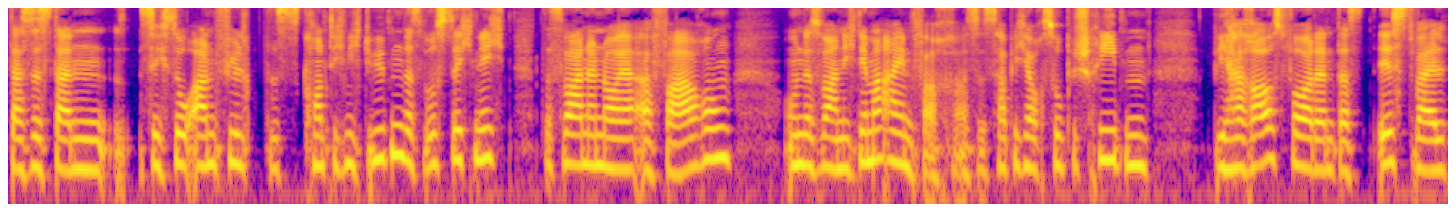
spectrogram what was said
Dass es dann sich so anfühlt, das konnte ich nicht üben, das wusste ich nicht. Das war eine neue Erfahrung und das war nicht immer einfach. Also das habe ich auch so beschrieben, wie herausfordernd das ist, weil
